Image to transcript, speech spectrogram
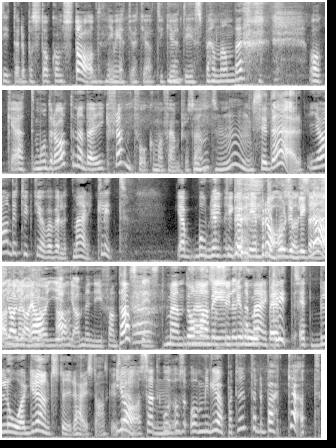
tittade på Stockholms stad. Ni vet ju att jag tycker att det är spännande. och att Moderaterna där gick fram 2,5 procent. Mm, se där. Ja det tyckte jag var väldigt märkligt. Jag borde ju tycka att det är bra. Du borde bli glad, Ja, men ja, ja, ja, ja, men det är ju fantastiskt. Men, De har men alltså det är lite ihop märkligt. ett, ett blågrönt styre här i stan ska vi säga. Ja, så att, och, och, och Miljöpartiet hade backat.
